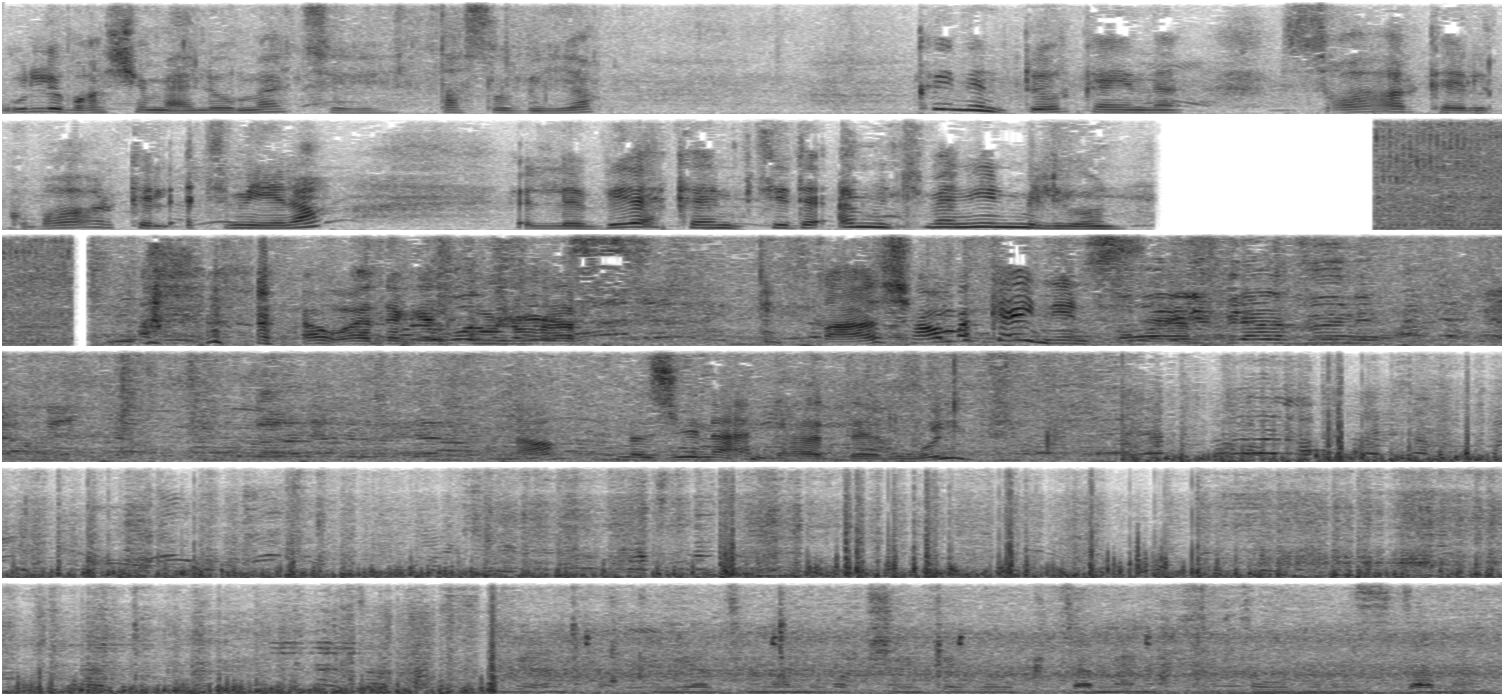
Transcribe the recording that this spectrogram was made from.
واللي بغى شي معلومات يتصل بيا. كاينين الدور كاين الصغار كاين الكبار كاين الأثمنة. البيع كان ابتداء من 80 مليون. أو هذا قال لكم نمره 16 هما كاينين بزاف. هنا حنا جينا عند هذا الولد. בך שידאגו קטנה, קצת מאוד מסתנן.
